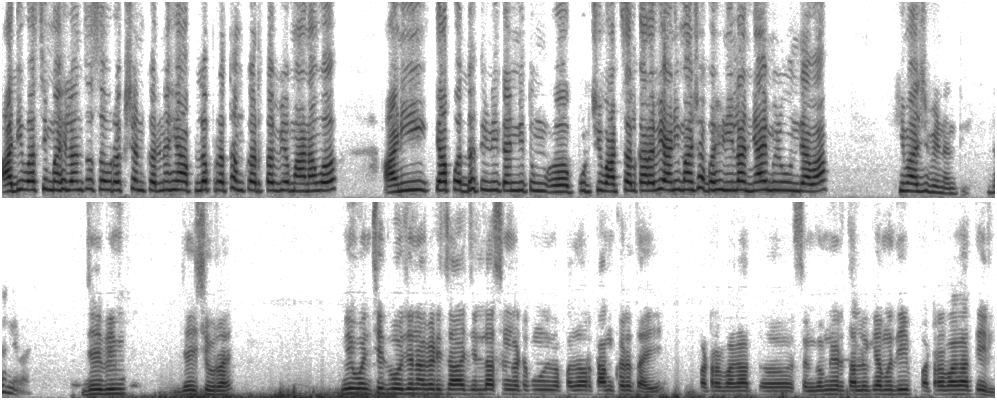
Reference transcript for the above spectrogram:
आदिवासी महिलांचं संरक्षण करणं हे आपलं प्रथम कर्तव्य मानावं. आणि त्या पद्धतीने त्यांनी तुम पुढची वाटचाल करावी आणि माझ्या बहिणीला न्याय मिळवून द्यावा ही माझी विनंती. धन्यवाद. जय भीम जय शिवराय. मी वंचित बहुजन आघाडीचा जिल्हा संघटक म्हणून पदावर काम करत आहे. पठार भागात संगमनेर तालुक्यामध्ये पठार भागातील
